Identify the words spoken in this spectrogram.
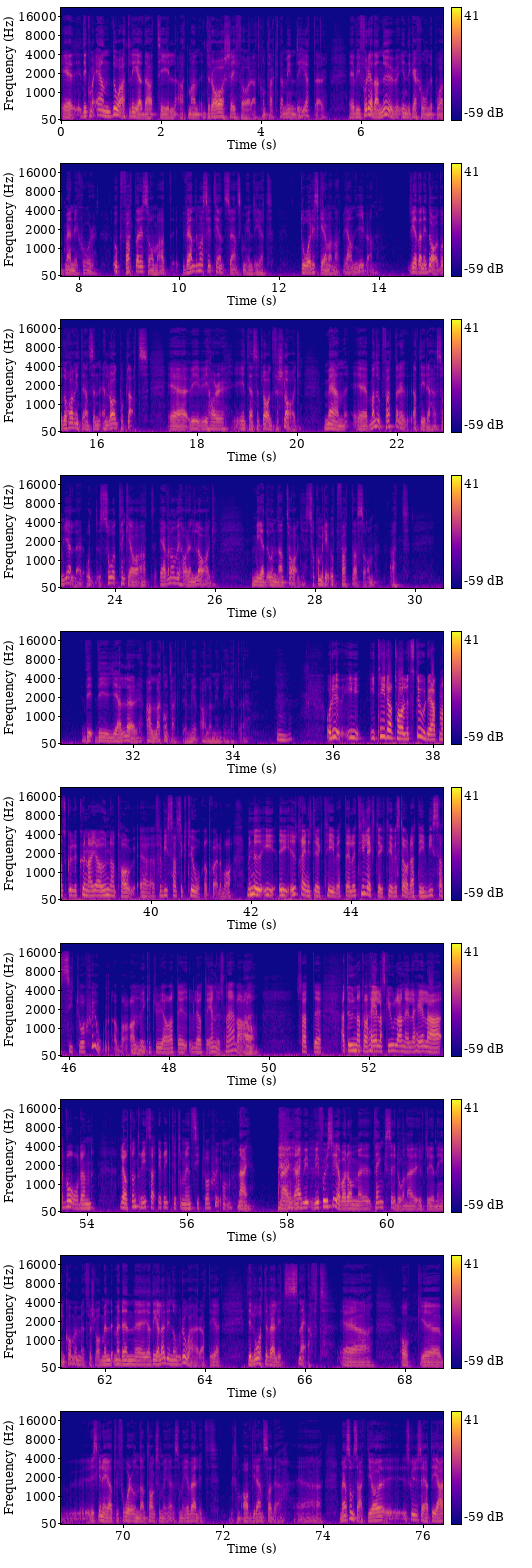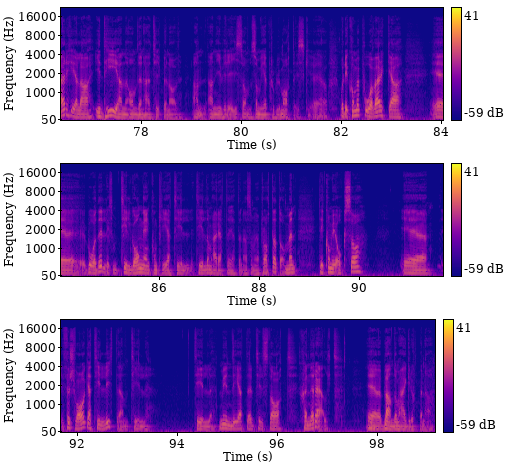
eh, det kommer ändå att leda till att man drar sig för att kontakta myndigheter. Eh, vi får redan nu indikationer på att människor uppfattar det som att vänder man sig till en svensk myndighet då riskerar man att bli angiven. Redan idag och då har vi inte ens en, en lag på plats. Eh, vi, vi, har inte ens ett lagförslag. Men eh, man uppfattar att det är det här som gäller och så tänker jag att även om vi har en lag med undantag så kommer det uppfattas som att det, det gäller alla kontakter med alla myndigheter. Mm. Och det, i, I tidavtalet stod det att man skulle kunna göra undantag eh, för vissa sektorer tror jag det var. Men nu i, i utredningsdirektivet eller tilläggsdirektivet står det att det är vissa situationer bara. Mm. Vilket ju gör att det låter ännu snävare. Ja. Så att, eh, att undanta hela skolan eller hela vården låter inte riktigt som en situation. Nej, Nej, nej vi, vi, får ju se vad de eh, tänker sig då när utredningen kommer med ett förslag. Men, men den, eh, jag delar din oro här att det, det låter väldigt snävt. Eh, och eh, risken är att vi får undantag som är, som är väldigt liksom, avgränsade. Eh, men som sagt, jag skulle säga att det är hela idén om den här typen av an, angiveri som, som är problematisk. Eh, och det kommer påverka eh, både liksom tillgången konkret till, till de här rättigheterna som vi har pratat om men det kommer ju också eh, försvaga tilliten till, till myndigheter, till stat generellt eh, mm. bland de här grupperna.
